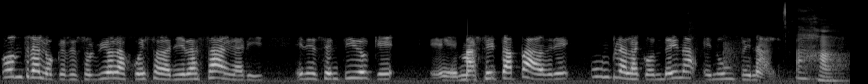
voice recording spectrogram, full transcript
contra lo que resolvió la jueza Daniela Zagari, en el sentido que eh, Maceta padre cumpla la condena en un penal. Ajá.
